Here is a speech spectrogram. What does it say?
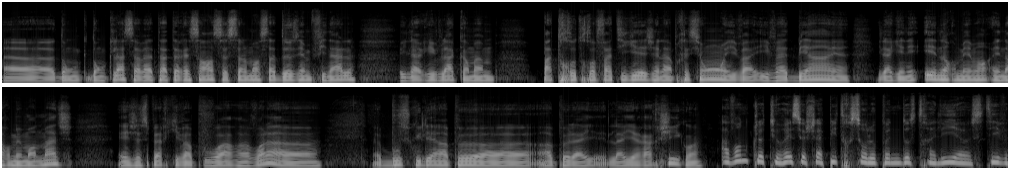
Euh, donc, donc là, ça va être intéressant. C'est seulement sa deuxième finale. Il arrive là quand même pas trop trop fatigué, j'ai l'impression. Il va, il va être bien. Il a gagné énormément, énormément de matchs et j'espère qu'il va pouvoir, euh, voilà euh, bousculer un peu, euh, un peu la, la, hiérarchie. Quoi. Avant de clôturer ce chapitre sur l'Open d'Australie, euh, Steve,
